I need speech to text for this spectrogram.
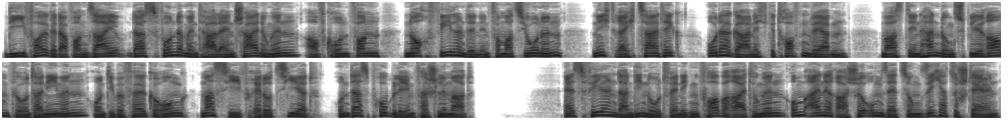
Die Folge davon sei, dass fundamentale Entscheidungen aufgrund von noch fehlenden Informationen nicht rechtzeitig oder gar nicht getroffen werden, was den Handlungsspielraum für Unternehmen und die Bevölkerung massiv reduziert und das Problem verschlimmert. Es fehlen dann die notwendigen Vorbereitungen, um eine rasche Umsetzung sicherzustellen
